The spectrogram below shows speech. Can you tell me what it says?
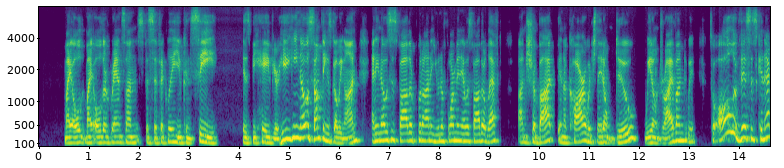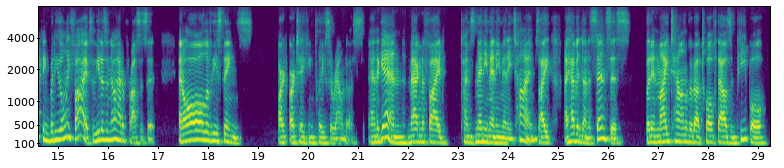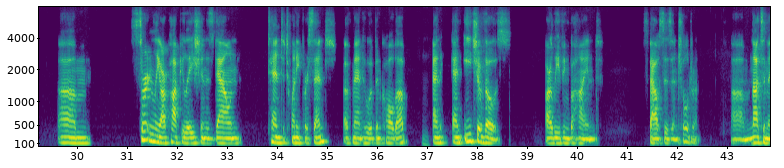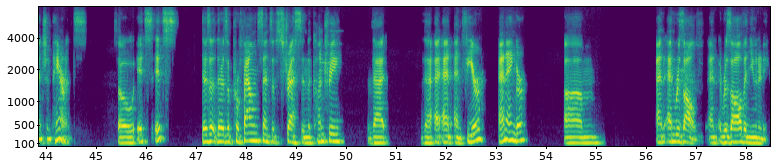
My old my older grandson specifically, you can see his behavior. He he knows something's going on, and he knows his father put on a uniform, and his father left on Shabbat in a car, which they don't do. We don't drive on. We, so all of this is connecting, but he's only five, so he doesn't know how to process it. And all of these things are are taking place around us, and again magnified times many, many, many times. I, I haven't done a census, but in my town of about 12,000 people, um, certainly our population is down 10 to 20% of men who have been called up. Hmm. And, and each of those are leaving behind spouses and children, um, not to mention parents. So it's, it's, there's a, there's a profound sense of stress in the country that, that, and, and fear and anger um, and and resolve and resolve and unity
